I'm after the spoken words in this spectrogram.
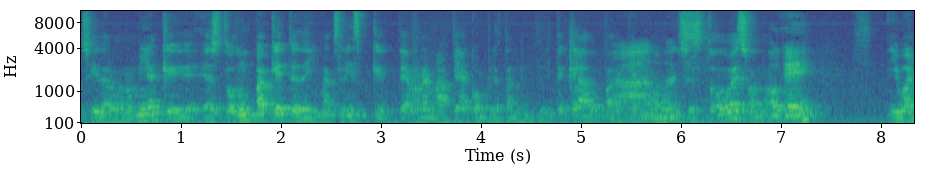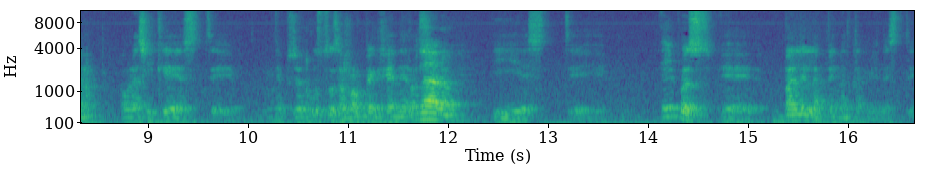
sí, de ergonomía, que es todo un paquete de Emacs Lisp que te remapea completamente el teclado para Ah, que no uses todo eso, ¿no? Ok, Y bueno, ahora sí que este, pues el gusto se rompe en géneros claro. y este y pues eh, vale la pena también este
